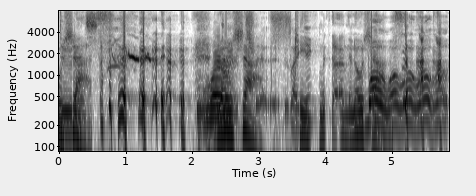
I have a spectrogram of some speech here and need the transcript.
students. shots. Word. no shots. like Keith, you- uh, no Whoa, shots. whoa, whoa, whoa, whoa!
